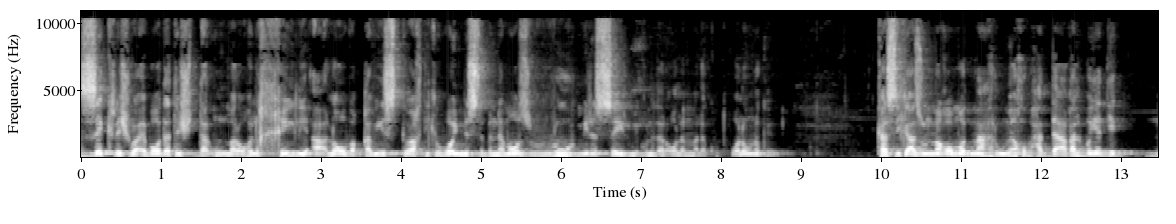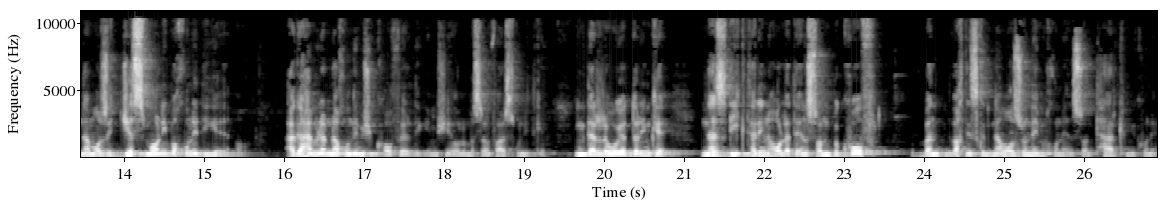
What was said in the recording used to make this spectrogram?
ذکرش و عبادتش در اون مراحل خیلی اعلا و قوی است که وقتی که وای مثل به نماز روح میره سیر می‌کنه در عالم ملکوت. حالا اونو که؟ کسی که از اون مقامات محرومه خب حداقل باید یک نماز جسمانی بخونه دیگه. اگه همینم نخونده میشه کافر دیگه. میشه حالا مثلا فرض کنید که این در روایات داریم که نزدیکترین حالت انسان به کفر وقتی است که نماز رو نمی‌خونه انسان ترک می‌کنه.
